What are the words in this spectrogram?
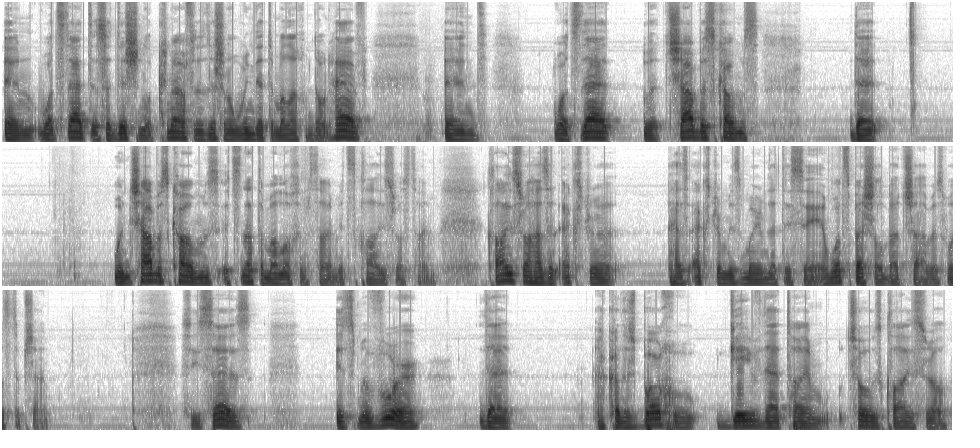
And what's that? This additional knaf, this additional wing that the malachim don't have. And what's that? When Shabbos comes, that when Shabbos comes, it's not the Malachim's time; it's Klal Yisrael's time. Klal Yisrael has an extra, has extra mizmorim that they say. And what's special about Shabbos? What's the pshat? So he says, it's mavur that Hakadosh Baruch Hu gave that time, chose Klal Yisrael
